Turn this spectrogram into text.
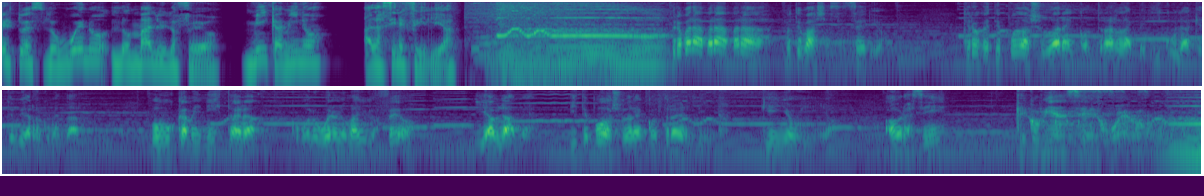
Esto es lo bueno, lo malo y lo feo. Mi camino a la cinefilia. Pero pará, pará, pará. No te vayas, en serio. Creo que te puedo ayudar a encontrar la película que te voy a recomendar. Vos buscame en Instagram como lo bueno, lo malo y lo feo y hablame. Y te puedo ayudar a encontrar el link. Guiño, guiño. Ahora sí, que comience el juego.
